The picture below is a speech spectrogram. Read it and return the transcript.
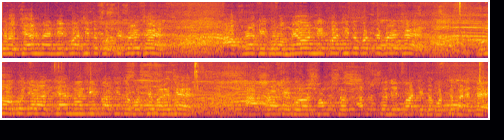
কোনো চেয়ারম্যান নির্বাচিত করতে পেরেছেন? আপনাকে কোনো মেয়র নির্বাচিত করতে পেরেছেন? কোনো উপজেলার চেয়ারম্যান নির্বাচিত করতে পেরেছেন? আপনাকে কোনো সংসদ সদস্য নির্বাচিত করতে পেরেছেন?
